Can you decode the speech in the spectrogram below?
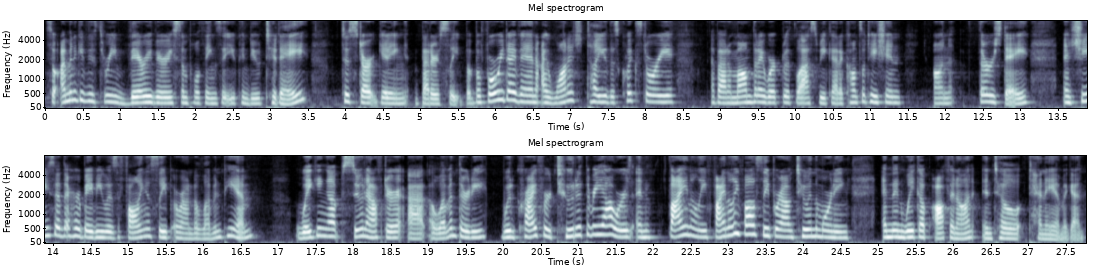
So, I'm going to give you three very, very simple things that you can do today to start getting better sleep. But before we dive in, I wanted to tell you this quick story about a mom that I worked with last week at a consultation on Thursday. And she said that her baby was falling asleep around 11 p.m., waking up soon after at 11:30 would cry for two to three hours and finally, finally fall asleep around two in the morning and then wake up off and on until 10 a.m. again.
